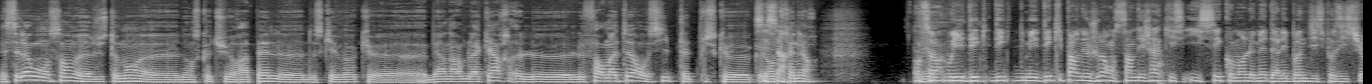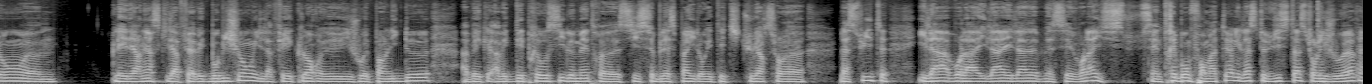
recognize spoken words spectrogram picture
Et c'est là où on sent euh, justement euh, dans ce que tu rappelles euh, de ce qu'évoque euh, Bernard Blacard, le, le formateur aussi, peut-être plus que, que ça. l'entraîneur. On sent- oui, dès, dès- mais dès qu'il parle de joueur, on sent déjà qu'il il sait comment le mettre dans les bonnes dispositions. Euh, L'année dernière, ce qu'il a fait avec Bobichon, il l'a fait éclore, euh, il jouait pas en Ligue 2. Avec, avec aussi, le mettre, euh, s'il se blesse pas, il aurait été titulaire sur la, la suite. Il a, voilà, il a, il a, ben, c'est, voilà, il- c'est un très bon formateur. Il a cette vista sur les joueurs.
